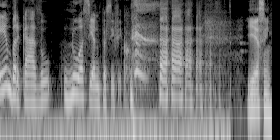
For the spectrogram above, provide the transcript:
Embarcado no Oceano Pacífico. E é assim,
